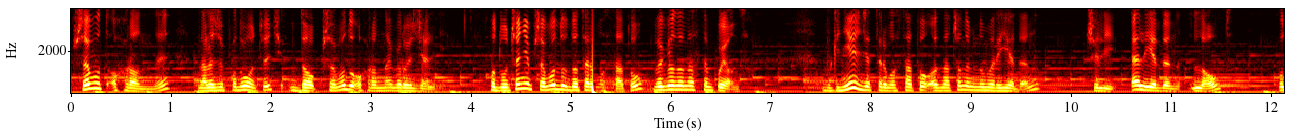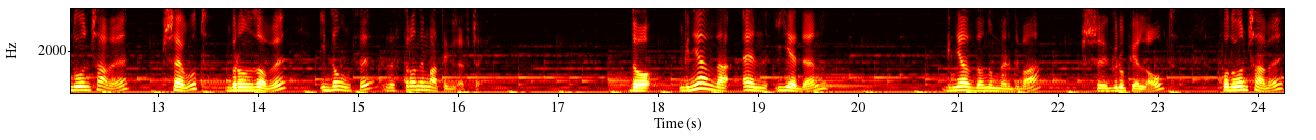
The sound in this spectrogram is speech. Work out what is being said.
Przewód ochronny należy podłączyć do przewodu ochronnego rozdzielni. Podłączenie przewodów do termostatu wygląda następująco. W gnieździe termostatu oznaczonym numer 1, czyli L1 load, podłączamy przewód brązowy idący ze strony maty grzewczej. Do gniazda N1, gniazdo numer 2 przy grupie load, podłączamy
